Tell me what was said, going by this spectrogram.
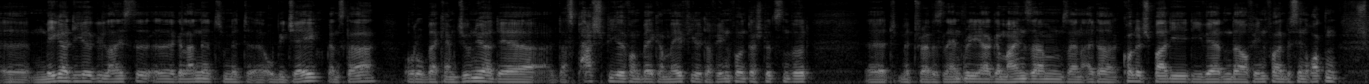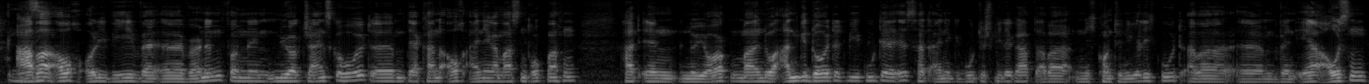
äh, einen Mega-Deal äh, gelandet mit äh, OBJ, ganz klar. Odell Beckham Jr., der das Passspiel von Baker Mayfield auf jeden Fall unterstützen wird. Äh, mit Travis Landry ja gemeinsam, sein alter College-Buddy, die werden da auf jeden Fall ein bisschen rocken. Spezi. Aber auch Olivier äh, Vernon von den New York Giants geholt, ähm, der kann auch einigermaßen Druck machen. Hat in New York mal nur angedeutet, wie gut er ist, hat einige gute Spiele gehabt, aber nicht kontinuierlich gut. Aber ähm, wenn er außen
